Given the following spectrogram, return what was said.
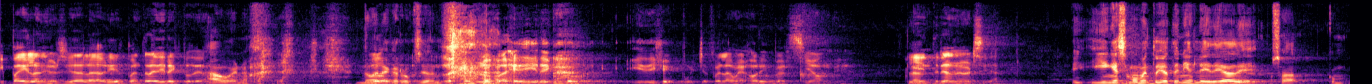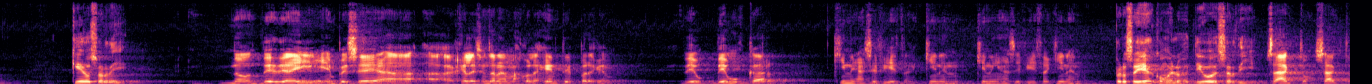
Y pagué la Universidad de la Gabriel para entrar directo. digamos. Ah, bueno. No Lo- la corrupción. Lo, pagué directo y dije, pucha, fue la mejor inversión. Claro. Y entré a la universidad. Y, y en ese momento ya tenías la idea de, o sea, como, quiero ser DJ. No, desde ahí empecé a, a relacionarme más con la gente para que de, de buscar quiénes hace fiesta, quiénes no, quiénes hace fiesta, quiénes no. Pero seguías con el objetivo de ser DJ. Exacto, exacto.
